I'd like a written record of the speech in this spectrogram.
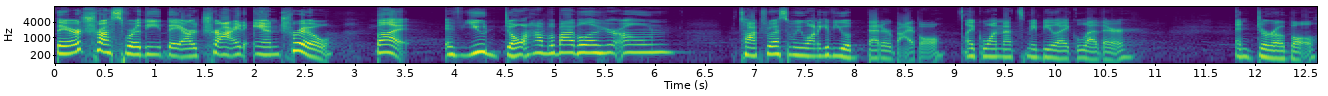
they are trustworthy, they are tried and true. But if you don't have a Bible of your own, talk to us and we want to give you a better Bible, like one that's maybe like leather and durable.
